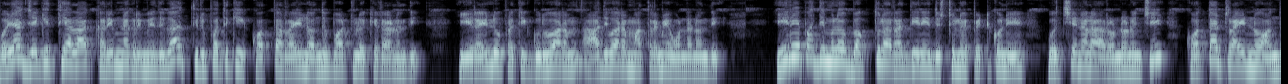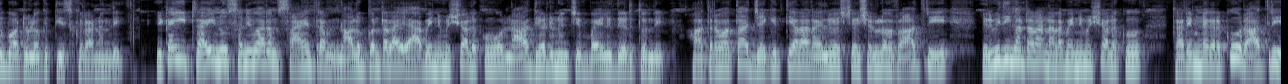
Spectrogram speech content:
వయా జగిత్యాల కరీంనగర్ మీదుగా తిరుపతికి కొత్త రైలు అందుబాటులోకి రానుంది. ఈ రైలు ప్రతి గురువారం ఆదివారం మాత్రమే ఉండనుంది. ఈ నేపథ్యంలో భక్తుల రద్దీని దృష్టిలో పెట్టుకుని వచ్చే నెల రెండు నుంచి కొత్త ట్రైన్ను అందుబాటులోకి తీసుకురానుంది. ఇక ఈ ట్రైను శనివారం సాయంత్రం నాలుగు గంటల యాభై నిమిషాలకు నాదేడు నుంచి బయలుదేరుతుంది. ఆ తర్వాత జగిత్యాల రైల్వే స్టేషన్లో రాత్రి ఎనిమిది గంటల నలభై నిమిషాలకు కరీంనగర్కు రాత్రి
